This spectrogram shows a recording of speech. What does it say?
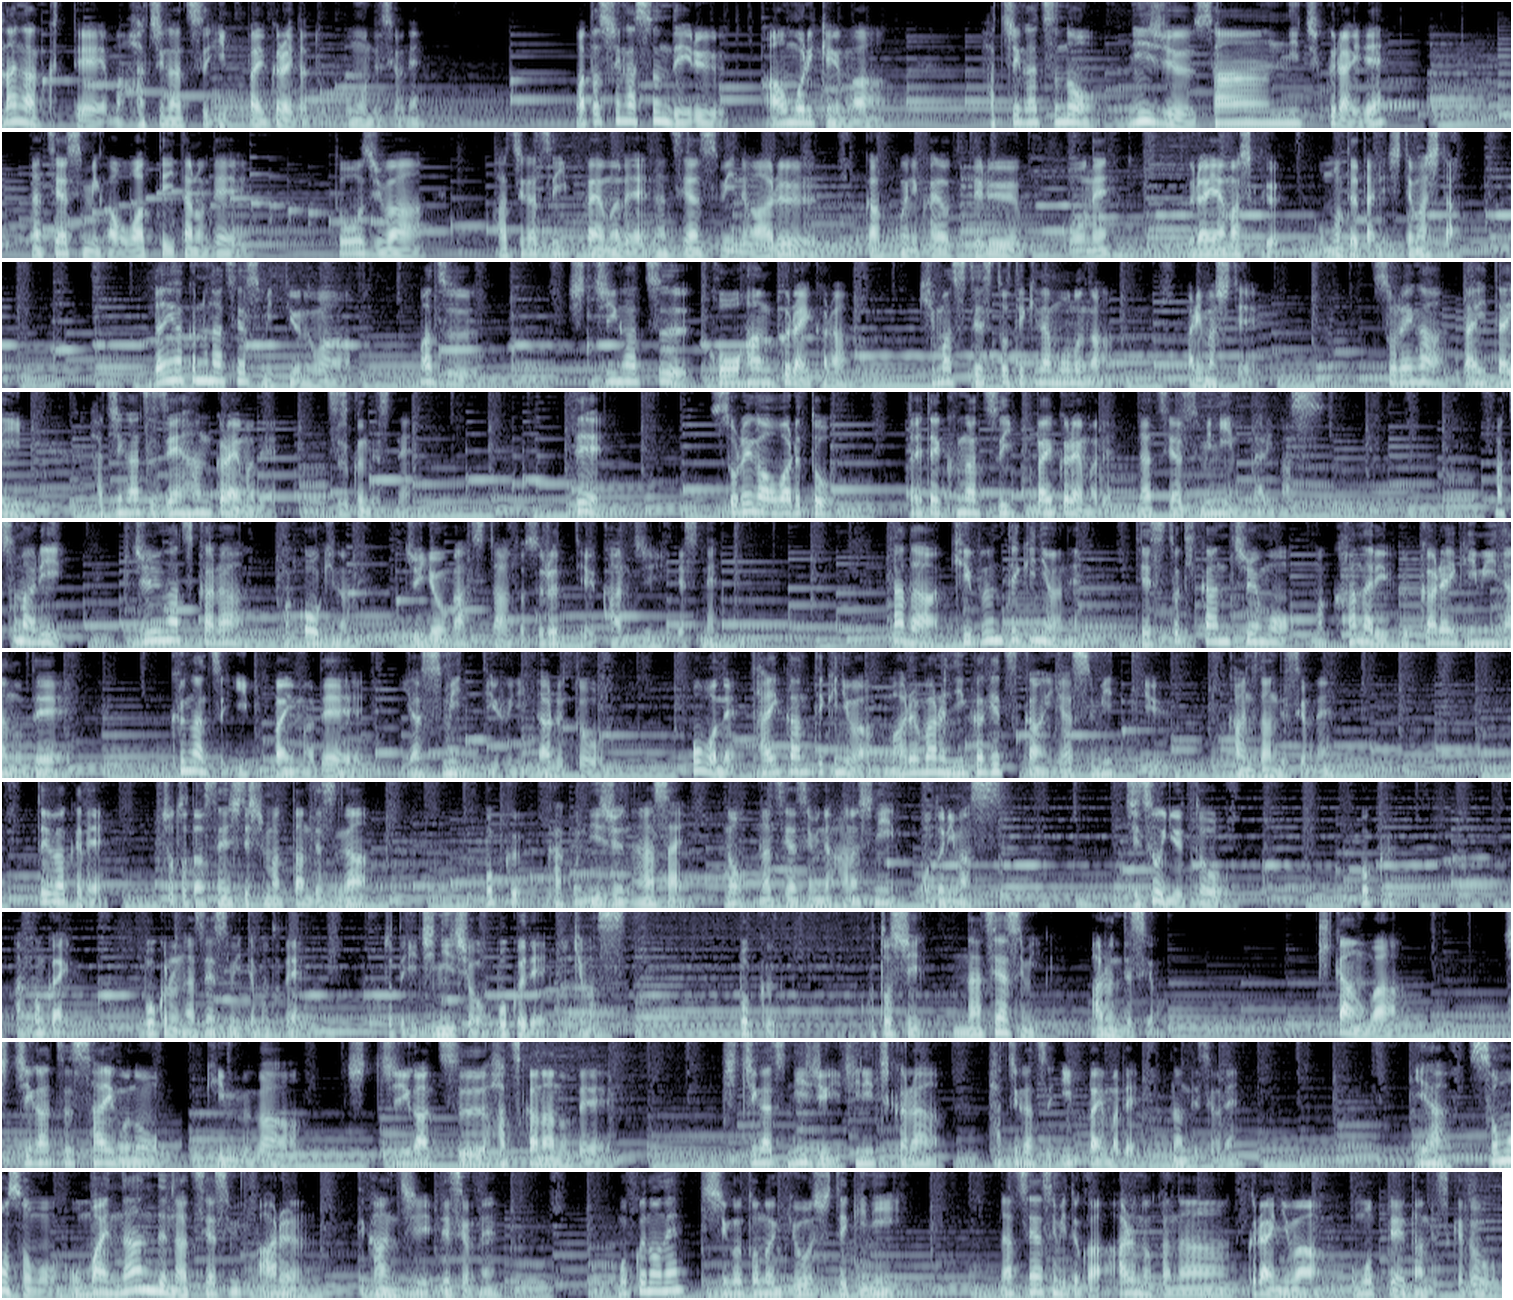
長くて、まあ、8月いっぱいくらいだと思うんですよね。私が住んでいる青森県は8月の23日くらいで夏休みが終わっていたので当時は8月いっぱいまで夏休みのある学校に通ってる子をね羨ましく思ってたりしてました。大学の夏休みっていうのはまず7月後半くらいから期末テスト的なものがありましてそれがだいたい8月前半くらいまで続くんですね。でそれが終わるとだいたい9月いっぱいくらいまで夏休みになります、まあ、つまり10月から、後期のね授業がスタートするっていう感じですね。ただ気分的にはねテスト期間中も、かなり浮かれ気味なので9月いっぱいまで休みっていう風になるとほぼね体感的には丸々2ヶ月間休みっていう感じなんですよね。というわけでちょっと脱線してしまったんですが僕過去27歳の夏休みの話に戻ります。実を言うと僕あ今回僕の夏休みってことでちょっと一人称僕でいきます。僕今年夏休みあるんですよ。期間は7月最後の勤務が7月20日なので7月21日から8月いっぱいまでなんですよね。いやそもそもお前なんで夏休みあるんって感じですよね。僕のね仕事の業種的に夏休みとかあるのかなくらいには思ってたんですけど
